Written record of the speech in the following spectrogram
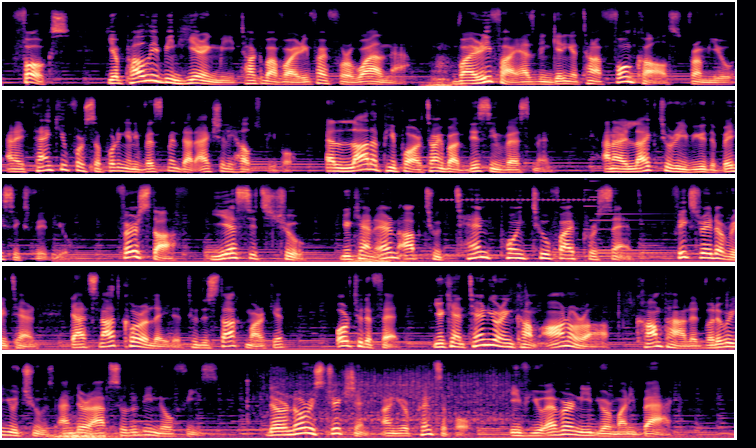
Folks, you've probably been hearing me talk about Yrefy for a while now. Yrefy has been getting a ton of phone calls from you, and I thank you for supporting an investment that actually helps people. A lot of people are talking about this investment, and I like to review the basics video. First off, yes, it's true. You can earn up to 10.25% fixed rate of return that's not correlated to the stock market or to the Fed. You can turn your income on or off, compounded whatever you choose, and there are absolutely no fees. There are no restrictions on your principal if you ever need your money back,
